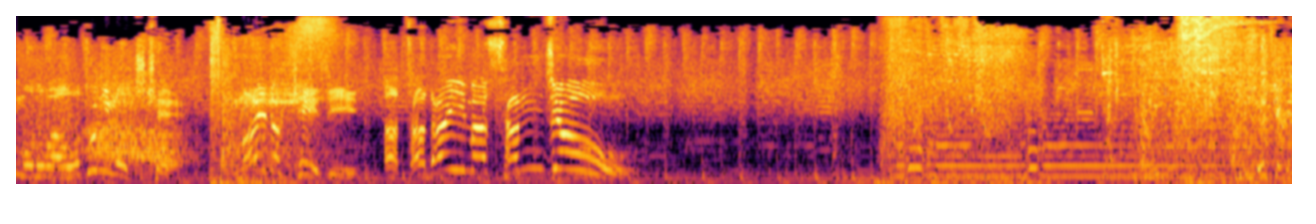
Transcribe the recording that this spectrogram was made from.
る者は音にも聞け。前田刑事あただいま参上。撃ってくれ。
